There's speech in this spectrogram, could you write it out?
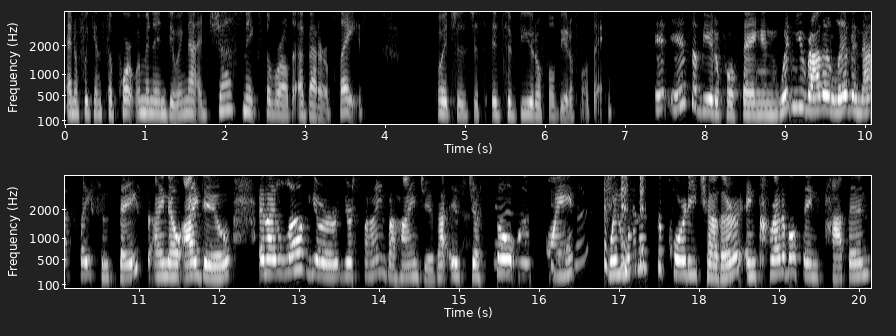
and if we can support women in doing that it just makes the world a better place which is just it's a beautiful beautiful thing it is a beautiful thing and wouldn't you rather live in that place and space? I know i do and i love your your sign behind you. That is just so on point. when women support each other incredible things happen.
